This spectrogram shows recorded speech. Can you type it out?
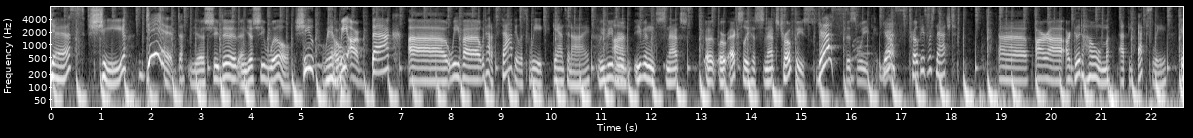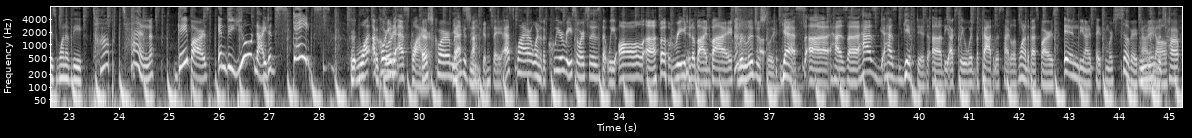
Yes, she did. Yes, she did, and yes, she will. She will. Oh. We are back. Uh, we've uh, we've had a fabulous week, Gant and I. We've even Uh, even snatched, uh, or actually has snatched trophies yes, this week. yes, trophies were snatched. Uh, our uh, our good home at the Exley is one of the top ten gay bars in the United States. Uh, What, according, according- to Esquire? Esquire Yes, magazine. I was going to say Esquire, one of the queer resources that we all uh, read and abide by. Religiously. Yes, uh, has uh, has has gifted uh, the Exley with the fabulous title of one of the best bars in the United States, and we're so very we proud made of y'all. the top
